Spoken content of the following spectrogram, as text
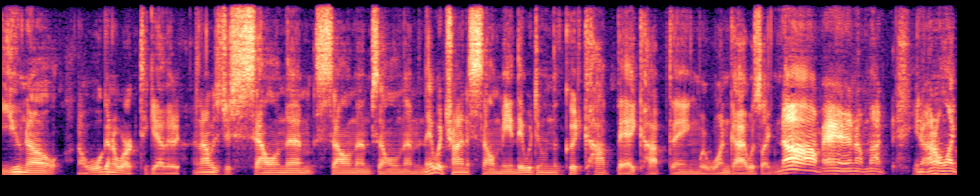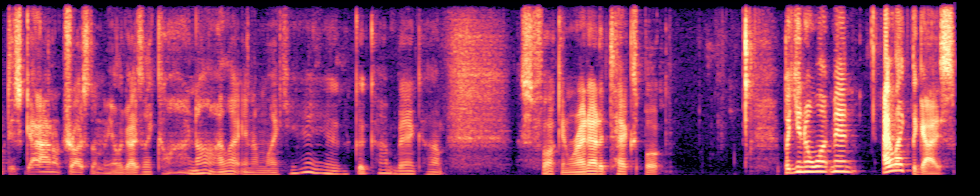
You know, we're going to work together. And I was just selling them, selling them, selling them. And they were trying to sell me. And they were doing the good cop, bad cop thing where one guy was like, nah, man, I'm not, you know, I don't like this guy. I don't trust him. And the other guy's like, oh, no, I like, and I'm like, yeah, good cop, bad cop. It's fucking right out of textbook. But you know what, man? I like the guys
